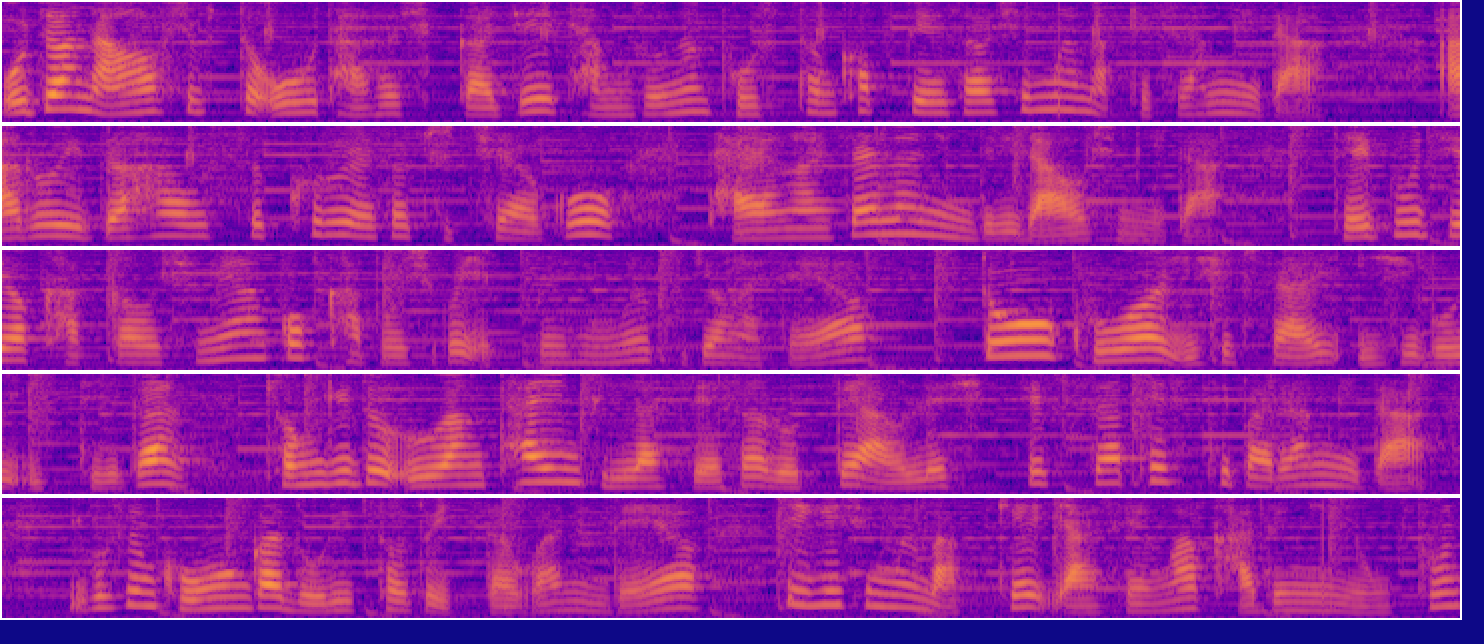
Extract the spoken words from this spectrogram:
오전 9시부터 오후 5시까지 장소는 보스턴 커피에서 식물 마켓을 합니다. 아로이드 하우스 크루에서 주최하고 다양한 셀러님들이 나오십니다. 대구 지역 가까우시면 꼭 가보시고 예쁜 식물 구경하세요. 또 9월 24일, 25일 이틀간 경기도 의왕 타임 빌라스에서 롯데 아울렛 식집사 페스티벌을 합니다. 이곳은 공원과 놀이터도 있다고 하는데요. 희귀식물 마켓, 야생화, 가드닝 용품,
